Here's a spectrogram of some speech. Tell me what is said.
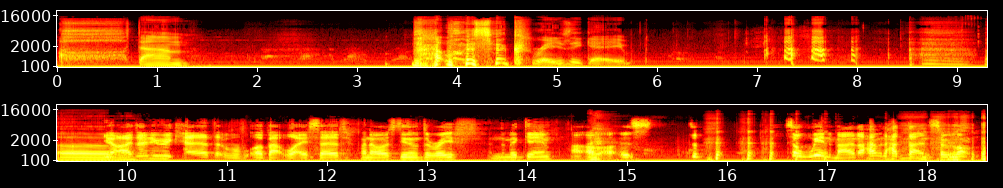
Oh, damn. That was a crazy game. Uh, You know, I don't even care that, about what I said when I was dealing with the Wraith in the mid game. It's, it's it's a win, man. I haven't had that in so long.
